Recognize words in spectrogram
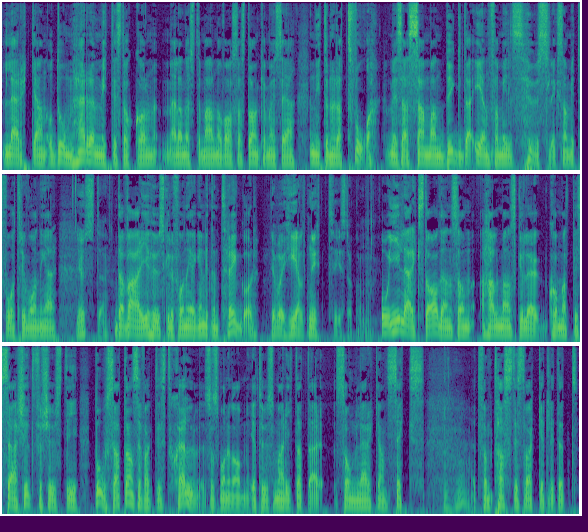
Lärkan och Domherren mitt i Stockholm, mellan Östermalm och Vasastan kan man ju säga, 1902. Med så här sammanbyggda enfamiljshus liksom i två, tre våningar, Just det. där varje hus skulle få en egen liten trädgård. Det var ju helt nytt i Stockholm. Och i Lärkstaden som Hallman skulle komma att bli särskilt förtjust i bosatte han sig faktiskt själv så småningom i ett hus som han ritat där, Sånglärkan 6. Jaha. Ett fantastiskt vackert litet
